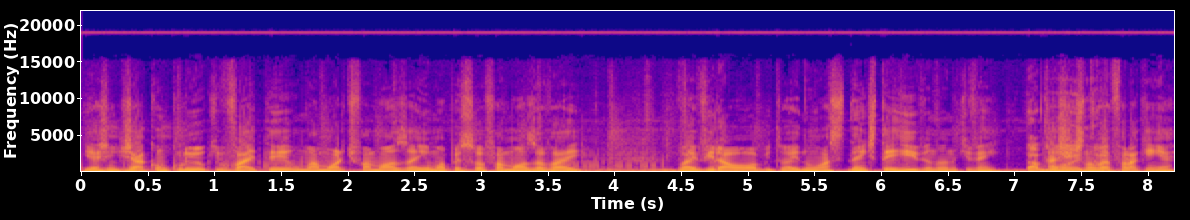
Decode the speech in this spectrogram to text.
E a gente já concluiu que vai ter uma morte famosa aí, uma pessoa famosa vai vai vir a óbito aí num acidente terrível no ano que vem. Tá bom, a gente então. não vai falar quem é.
